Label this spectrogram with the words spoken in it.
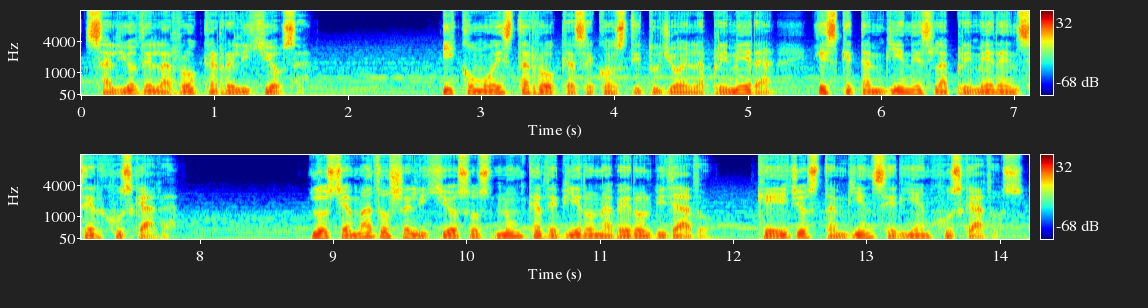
salió de la roca religiosa. Y como esta roca se constituyó en la primera, es que también es la primera en ser juzgada. Los llamados religiosos nunca debieron haber olvidado que ellos también serían juzgados.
